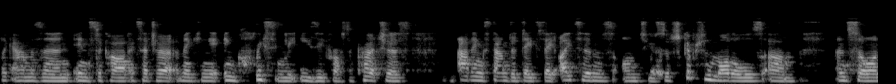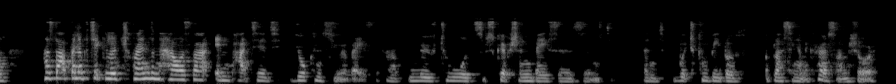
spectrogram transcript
like Amazon, Instacart, etc., are making it increasingly easy for us to purchase, adding standard day-to-day items onto subscription models, um, and so on. Has that been a particular trend and how has that impacted your consumer base, the kind of move towards subscription bases and and which can be both a blessing and a curse, I'm sure.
